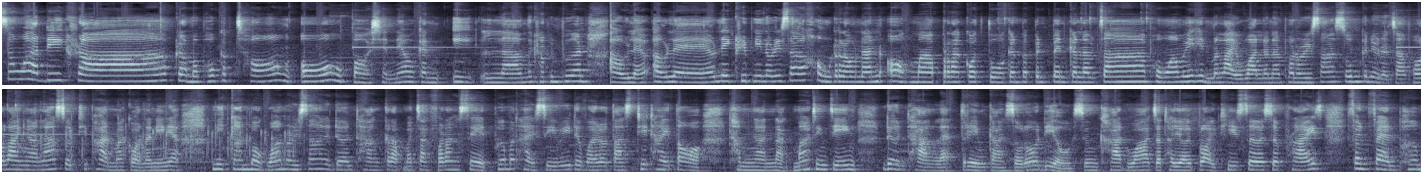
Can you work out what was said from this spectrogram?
สวัสดีครับ กลับมาพบกับช่องโอ้ปอชแนลกันอีกแล้วนะครับเพื่อนๆ เอาแล้วเอาแล้วในคลิปนี้นอริซ่าของเรานั้นออกมาปรากฏตัวกันแบบเป็นๆกันแล้วจ้า เพราะว่าไม่เห็นมาหลายวันแล้วนะเพอนอริซ่าซุ่มกันอยู่นะจ้าเพราะรายงานล่าสุดที่ผ่านมาก่อนหน้านี้เนี่ยมีการบอกว่านอริซาเนี่ยเดินทางกลับมาจากฝรั่งเศส เพื่อมาถ่ายซีรีส์ The White Lotus ที่ไทยต่อทำงานหนักมากจริง ๆ เดินทางและเตรียมการโซโล่เดี่ยว ซึ่งคาดว่าจะทยอยปล่อยทีเซอร์เซอร์ไพรส์แฟนๆเพิ่ม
